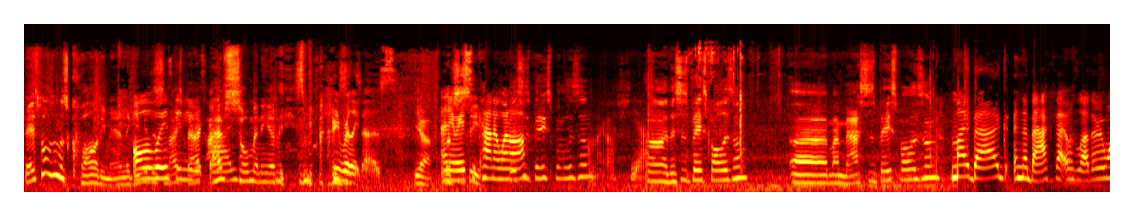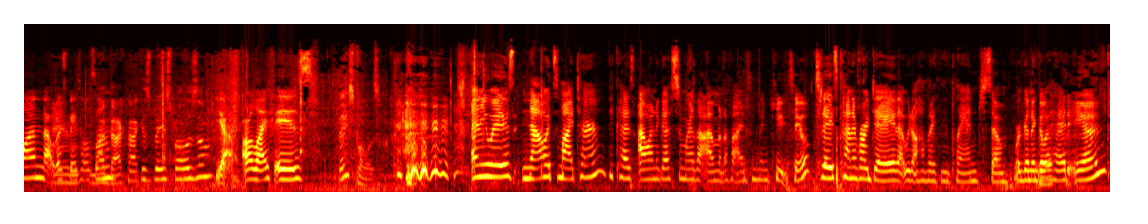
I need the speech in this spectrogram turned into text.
baseballism is quality, man. They give Always you this nice you bag. I have so many of these bags. He really does. Yeah. Anyways, he kinda went this off. This is baseballism. Oh my gosh, yeah. Uh, this is baseballism. Uh, my mask is baseballism. my bag in the back, that was leather one, that was and baseballism. My backpack is baseballism. yeah, our life is. Baseballism. Anyways, now it's my turn because I want to go somewhere that I'm gonna find something cute too. Today's kind of our day that we don't have anything planned, so we're gonna go ahead and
